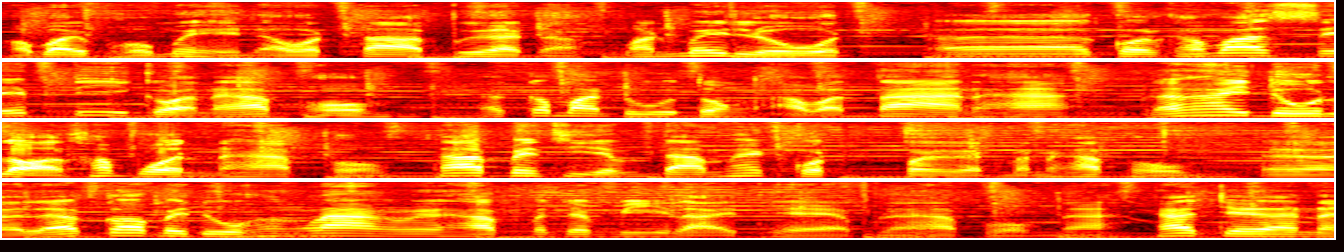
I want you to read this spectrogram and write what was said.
ทำไมผมไม่เห็นอวตารเพื่อนอะมันไม่โหลดเอ่อกดคำว่า safety ก่อนนะครับผมแล้วก็มาดูตรงอวตารนะฮะแล้วให้ดูหลอดข้างบนนะครับผมถ้าเป็นสีดำๆให้กดเปิดมันครับผมเออแล้วก็ไปดูข้างล่างด้วยครับมันจะมีหลายแถบนะครับผมนะถ้าเจออันไหน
